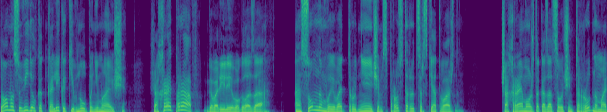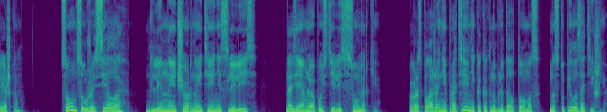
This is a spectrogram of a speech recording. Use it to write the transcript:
Томас увидел, как Калика кивнул понимающе. Шахрай прав, говорили его глаза. А с умным воевать труднее, чем с просто рыцарски отважным. Шахрай может оказаться очень трудным орешком. Солнце уже село, Длинные черные тени слились, на землю опустились сумерки. В расположении противника, как наблюдал Томас, наступило затишье.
